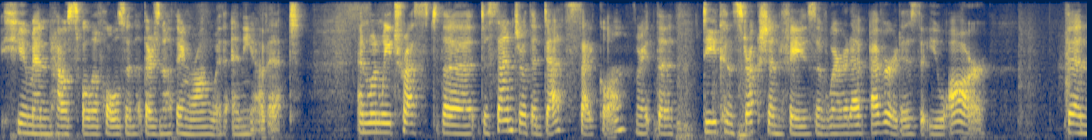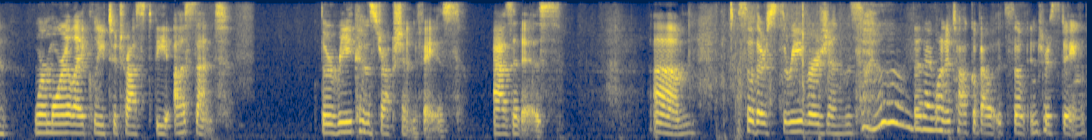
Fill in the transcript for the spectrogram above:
human house full of holes and that there's nothing wrong with any of it. And when we trust the descent or the death cycle, right, the deconstruction phase of wherever it is that you are, then we're more likely to trust the ascent, the reconstruction phase as it is. Um, so there's three versions that I want to talk about. It's so interesting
